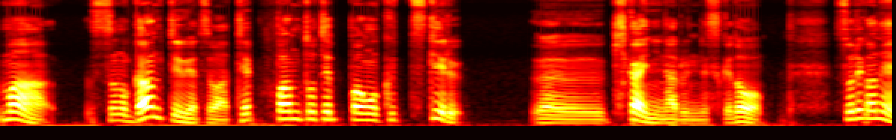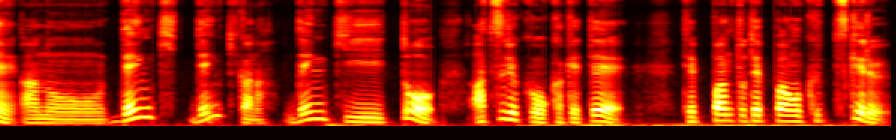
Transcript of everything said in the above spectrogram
まあ、そのガンっていうやつは、鉄板と鉄板をくっつける、機械になるんですけど、それがね、あのー電気、電気かな？電気と圧力をかけて、鉄板と鉄板をくっつける、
